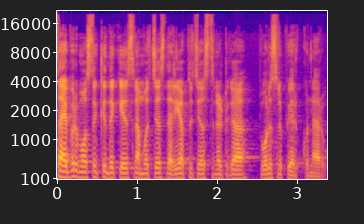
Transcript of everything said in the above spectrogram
సైబర్ మోసం కింద కేసు నమోదు చేసి దర్యాప్తు చేస్తున్నట్టుగా పోలీసులు పేర్కొన్నారు.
